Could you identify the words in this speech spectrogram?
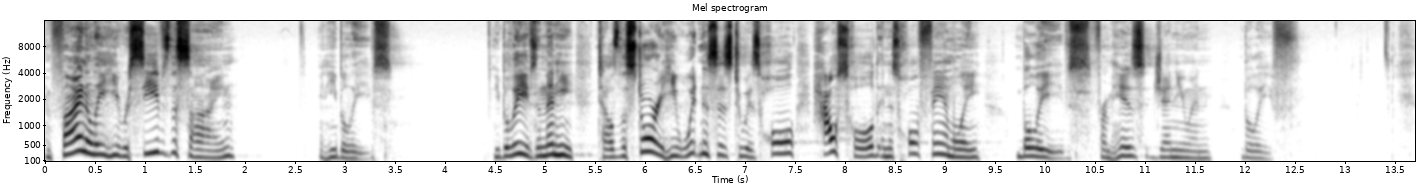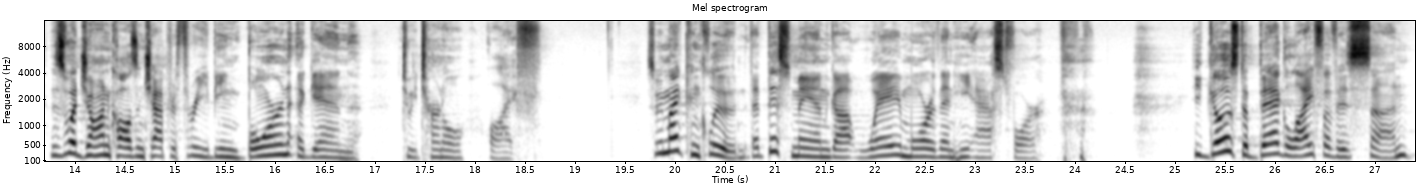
And finally, he receives the sign and he believes. He believes, and then he tells the story. He witnesses to his whole household, and his whole family believes from his genuine belief. This is what John calls in chapter 3 being born again to eternal life. So we might conclude that this man got way more than he asked for. he goes to beg life of his son,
